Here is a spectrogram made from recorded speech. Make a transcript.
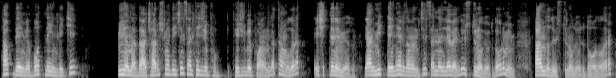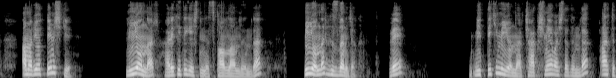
top lane ve bot lane'deki minyonlar daha çarpışmadığı için sen tecrübe, tecrübe puanında tam olarak eşitlenemiyordun. Yani mid lane her zaman için senden levelde üstün oluyordu. Doğru muyum? Farmda da üstün oluyordu doğal olarak. Ama Riot demiş ki minyonlar harekete geçtiğinde spamlandığında minyonlar hızlanacak. Ve middeki minyonlar çarpışmaya başladığında artık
